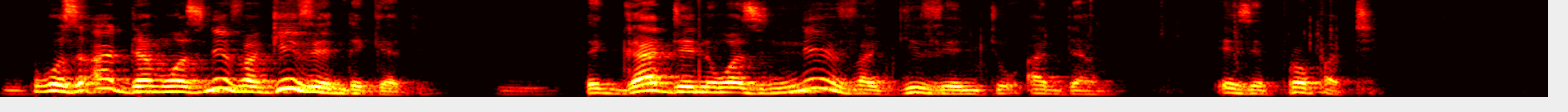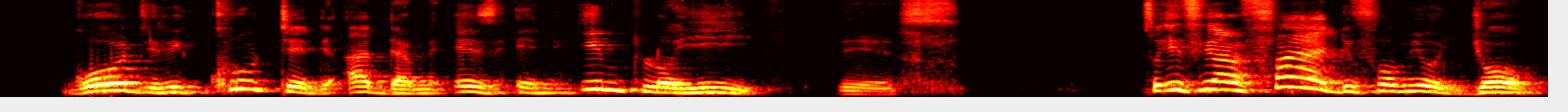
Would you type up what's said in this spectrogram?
because Adam was never given the garden. The garden was never given to Adam as a property. God recruited Adam as an employee. Yes. So if you are fired from your job,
